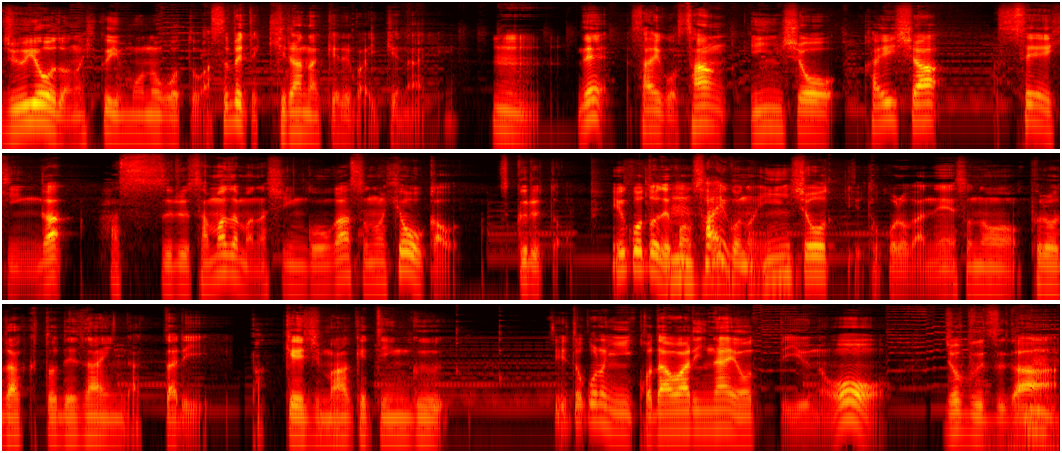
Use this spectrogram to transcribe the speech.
重要度の低い物事は全て切らなければいけない。うんで、最後3、印象。会社、製品が発する様々な信号がその評価を作るということで、この最後の印象っていうところがね、そのプロダクトデザインだったり、パッケージマーケティングっていうところにこだわりなよっていうのを、ジョブズが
